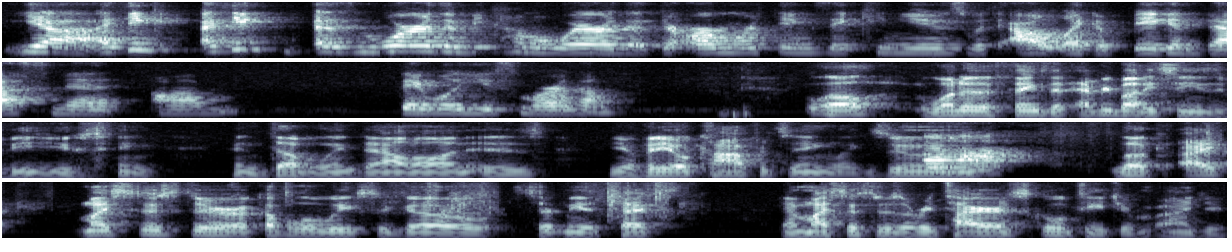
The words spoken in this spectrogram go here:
yeah, I think I think as more of them become aware that there are more things they can use without like a big investment, um, they will use more of them. Well, one of the things that everybody seems to be using and doubling down on is you know, video conferencing like Zoom. Uh-huh. Look, I my sister a couple of weeks ago sent me a text, and my sister's a retired school teacher, mind you,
